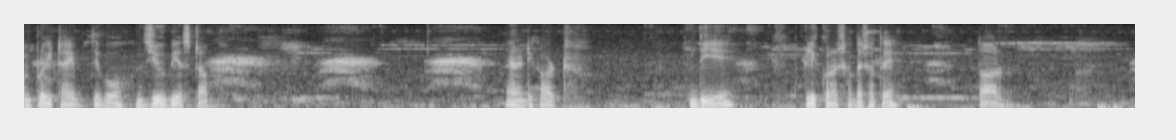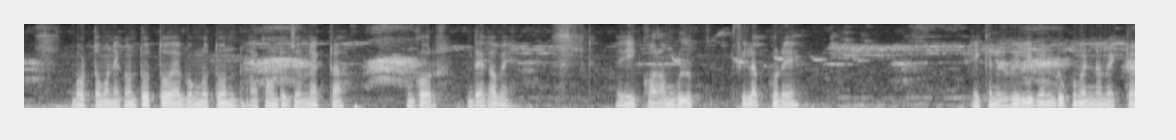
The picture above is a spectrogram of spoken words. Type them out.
এমপ্লয়ি টাইপ দেব G O B staff N I D card দিয়ে ক্লিক করার সাথে সাথে তার বর্তমান অ্যাকাউন্ট তথ্য এবং নতুন অ্যাকাউন্টের জন্য একটা গড় দেখাবে। এই কলামগুলো ফিল আপ করে এখানে রিলিভেন্ট ডকুমেন্ট নামে একটা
